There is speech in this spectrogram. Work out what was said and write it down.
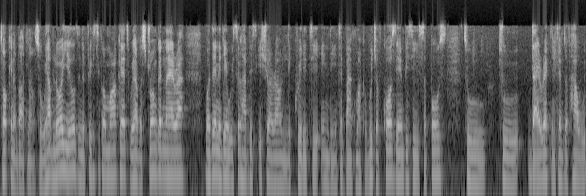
talking about now. So, we have lower yields in the fixed income markets, we have a stronger naira, but then again, we still have this issue around liquidity in the interbank market, which, of course, the MPC is supposed to to direct in terms of how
